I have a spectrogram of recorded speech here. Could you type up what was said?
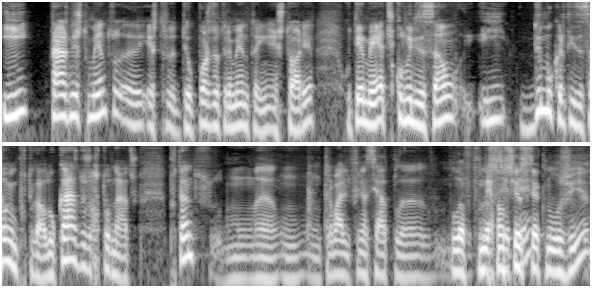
e estás neste momento, eh, este teu pós-doutoramento em História, o tema é descolonização e democratização em Portugal, o caso dos retornados. Portanto, uma, um, um, trabalho financiado pela, pela Fundação Ciência e Tecnologia,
